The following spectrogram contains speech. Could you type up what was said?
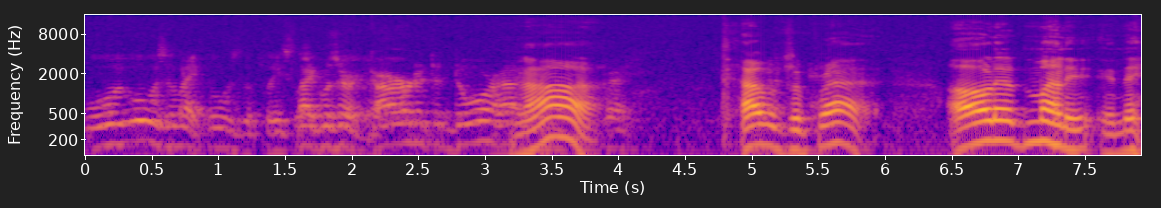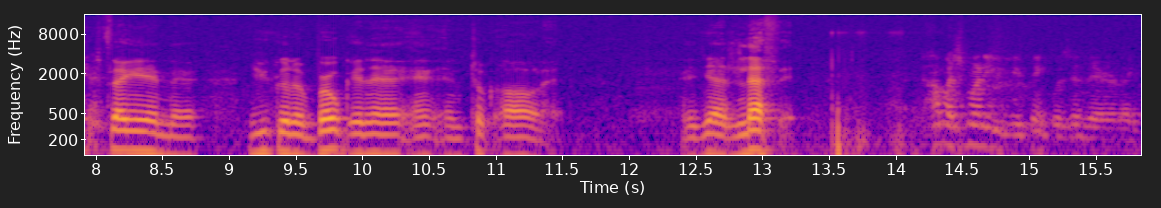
What, what was it like? What was the place like? Like, was there a guard at the door? How- Nah, Right. I was surprised. All that money and everything in there, you could have broke in there and, and took all that. They just left it. How much money do you think was in there? Like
